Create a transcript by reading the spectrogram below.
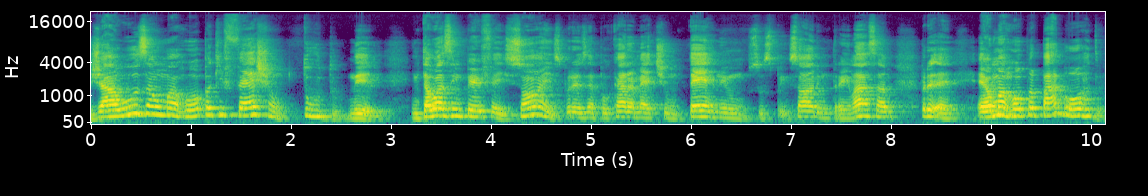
já usam uma roupa que fecham tudo nele. Então as imperfeições, por exemplo, o cara mete um terno e um suspensório, um trem lá, sabe? É, é uma roupa para gordo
